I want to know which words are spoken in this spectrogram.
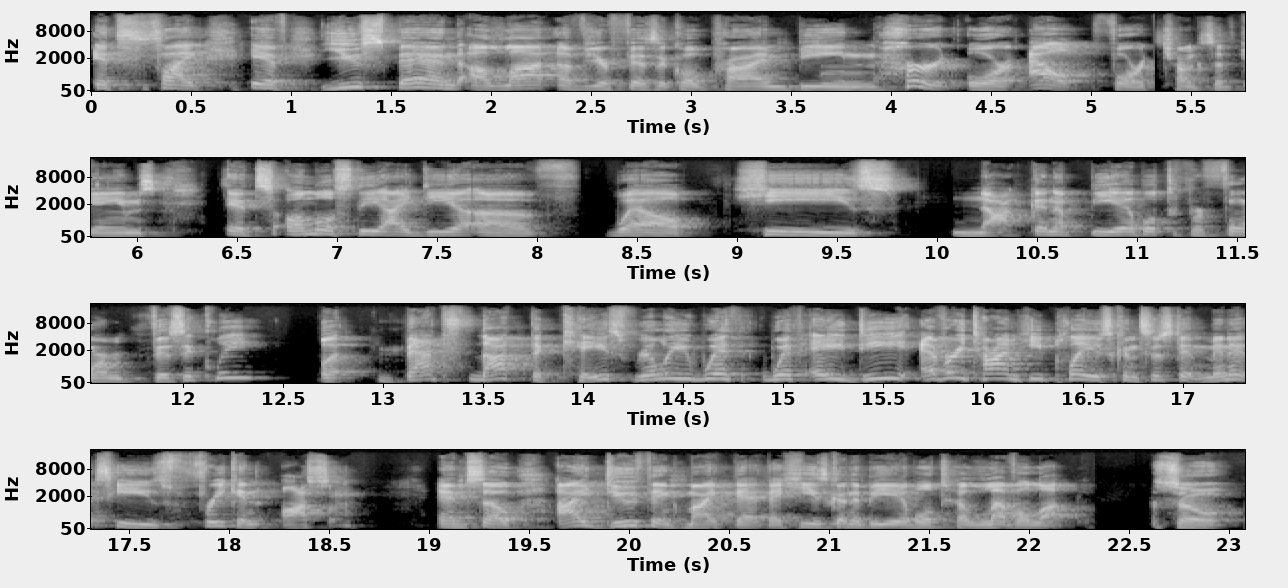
it's like if you spend a lot of your physical prime being hurt or out for chunks of games, it's almost the idea of, well, he's not going to be able to perform physically. But that's not the case really with, with AD. Every time he plays consistent minutes, he's freaking awesome. And so I do think, Mike, that, that he's going to be able to level up. So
